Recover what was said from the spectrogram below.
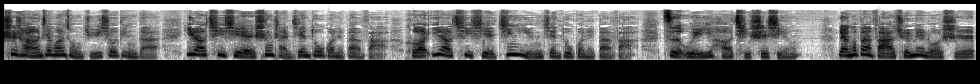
市场监管总局修订的《医疗器械生产监督管理办法》和《医疗器械经营监督管理办法》自五月一号起施行。两个办法全面落实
